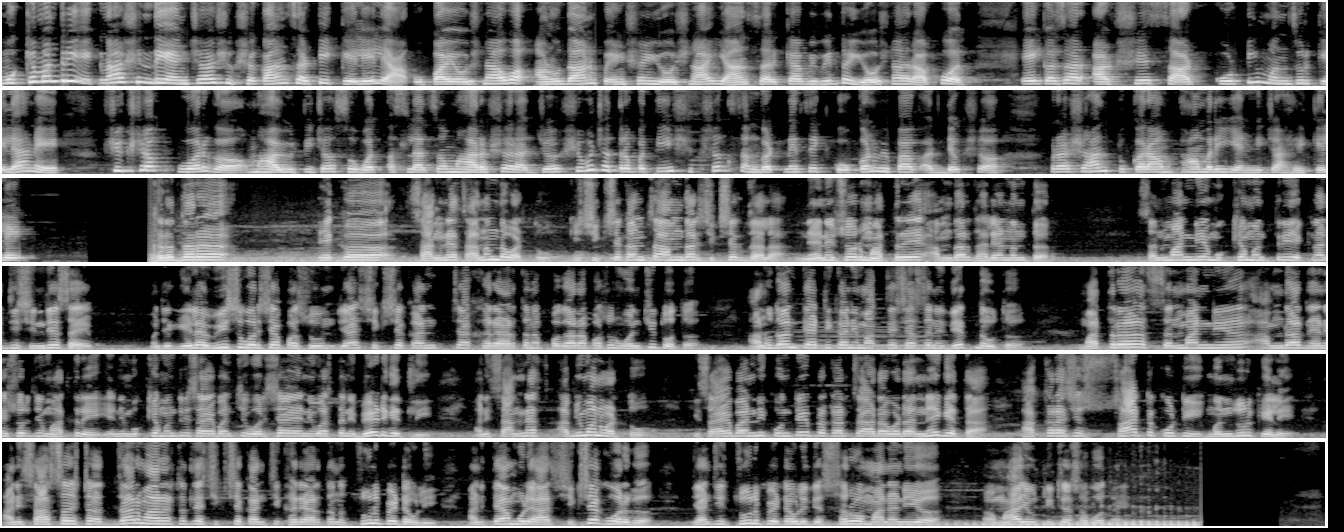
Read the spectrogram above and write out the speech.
मुख्यमंत्री एकनाथ शिंदे यांच्या शिक्षकांसाठी केलेल्या उपाययोजना व अनुदान पेन्शन योजना यांसारख्या विविध योजना राबवत एक हजार आठशे साठ कोटी मंजूर केल्याने शिक्षक वर्ग महायुतीच्या सोबत असल्याचं महाराष्ट्र राज्य शिवछत्रपती शिक्षक संघटनेचे कोकण विभाग अध्यक्ष प्रशांत तुकाराम भामरे यांनी जाहीर केले. खरं तर एक सांगण्याचा आनंद वाटतो की शिक्षकांचा आमदार शिक्षक झाला. ज्ञानेश्वर म्हात्रे आमदार झाल्यानंतर सन्माननीय मुख्यमंत्री एकनाथजी शिंदेसाहेब म्हणजे गेल्या वीस वर्षापासून ज्या शिक्षकांच्या खऱ्या अर्थानं पगारापासून वंचित होतं अनुदान त्या ठिकाणी मागच्या शासनाने देत नव्हतं. मात्र सन्माननीय आमदार ज्ञानेश्वरजी म्हात्रे यांनी मुख्यमंत्री साहेबांची वर्षा या निवासस्थानी भेट घेतली आणि सांगण्यास अभिमान वाटतो की साहेबांनी कोणत्याही प्रकारचा आडावडा न घेता अकराशे साठ कोटी मंजूर केले आणि सहासष्ट हजार महाराष्ट्रातल्या शिक्षकांची खऱ्या अर्थानं चूल पेटवली आणि त्यामुळे आज शिक्षक वर्ग ज्यांची चूल पेटवली ते सर्व माननीय महायुतीच्या सोबत आहेत.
